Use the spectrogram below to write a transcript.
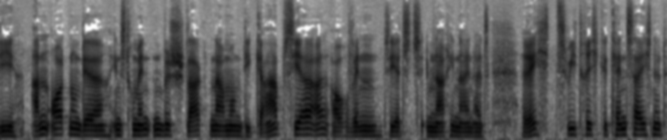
Die Anordnung der Instrumentenbeschlagnahmung, die gab es ja, auch wenn sie jetzt im Nachhinein als rechtswidrig gekennzeichnet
